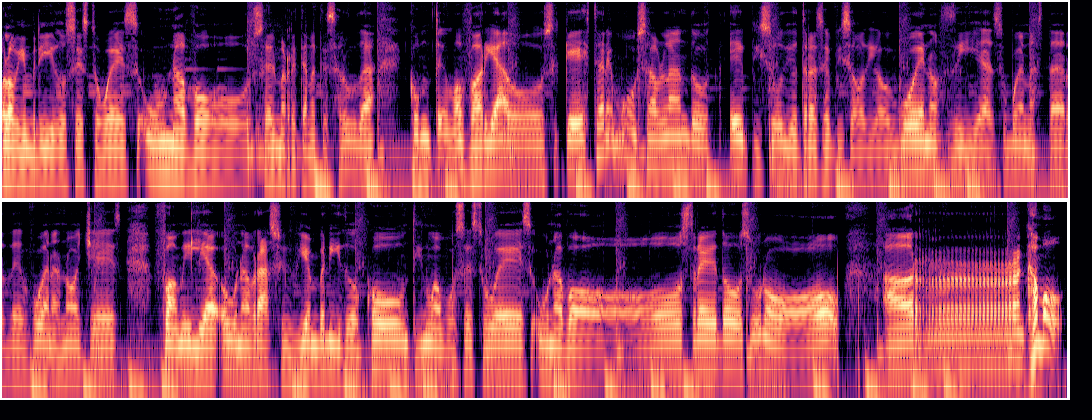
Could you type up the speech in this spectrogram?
Hola, bienvenidos. Esto es Una Voz. El Merritana te saluda con temas variados que estaremos hablando episodio tras episodio. Buenos días, buenas tardes, buenas noches, familia. Un abrazo y bienvenido. Continuamos. Esto es Una Voz. 3, 2, 1. Arrancamos.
